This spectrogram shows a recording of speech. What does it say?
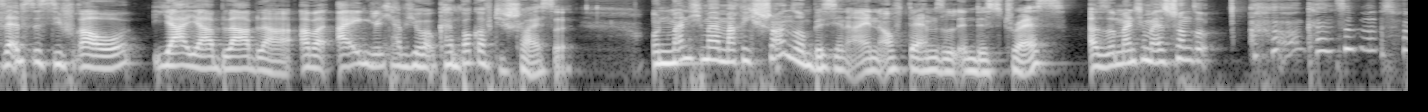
Selbst ist die Frau, ja, ja, bla, bla. Aber eigentlich habe ich überhaupt keinen Bock auf die Scheiße. Und manchmal mache ich schon so ein bisschen einen auf Damsel in Distress. Also manchmal ist schon so, "Ah, kannst du was für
